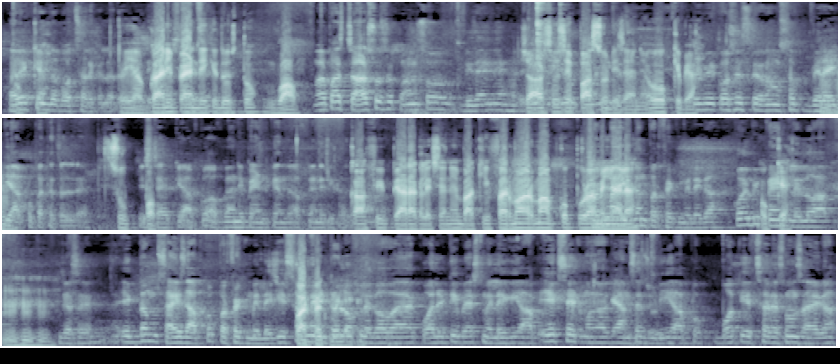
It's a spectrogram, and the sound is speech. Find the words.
हर एक के अंदर बहुत सारे कलर तो ये अफगानी पैंट देखिए दोस्तों वाह हमारे पास 400 से 500 डिज़ाइन है। 400 से 500 डिज़ाइन है ओके भैया। भी कोशिश कर रहा हूँ सब वेरायटी आपको पता चल जाए। इस सुपर। टाइप की आपको अफगानी पैंट के अंदर अफगानी दिखा काफ़ी प्यारा कलेक्शन है बाकी फर्मा वर्मा आपको पूरा मिलने वाला है। एकदम परफेक्ट मिलेगा। कोई भी पैंट ले लो आप। जैसे एकदम साइज़ आपको परफेक्ट मिलेगी। सब में इंटरलॉक लगा हुआ है क्वालिटी बेस्ट मिलेगी। आप एक सेट मंगा के हमसे जुड़िए आपको बहुत ही अच्छा रेस्पॉन्स आएगा।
